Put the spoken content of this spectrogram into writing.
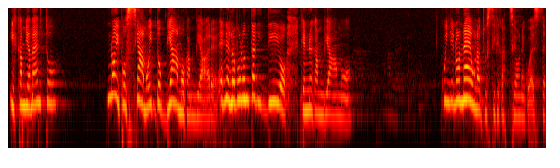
il cambiamento noi possiamo e dobbiamo cambiare, è nella volontà di Dio che noi cambiamo. Quindi non è una giustificazione queste,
